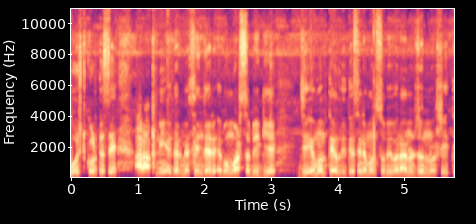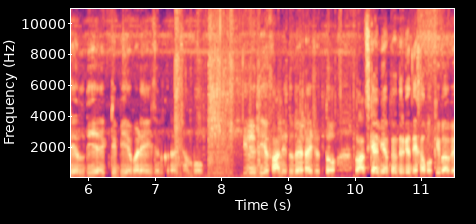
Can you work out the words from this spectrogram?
পোস্ট করতেছে আর আপনি এদের মেসেঞ্জার এবং হোয়াটসঅ্যাপে গিয়ে যে এমন তেল দিতেছেন, এমন ছবি বানানোর জন্য সেই তেল দিয়ে একটি বিয়ে বাড়ি আয়োজন করা সম্ভব। যদিও ফানি তবে এটাই সত্য। তো আজকে আমি আপনাদেরকে দেখাবো কীভাবে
